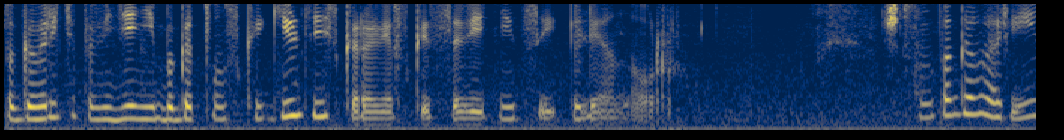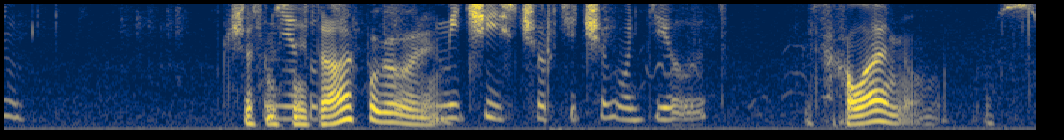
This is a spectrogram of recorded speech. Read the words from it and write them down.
Поговорить о поведении Богатонской гильдии с королевской советницей Элеонор. Сейчас мы поговорим. Сейчас мы с ней так поговорим. Мечи из черти чего делают. С халами. С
